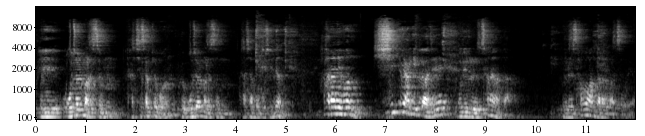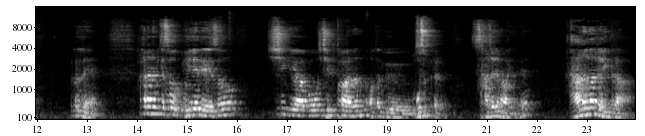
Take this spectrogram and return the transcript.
우리 5절 말씀 같이 살펴본 그 5절 말씀 다시 한번 보시면 하나님은 시기하기까지 우리를 사랑한다. 우리를 사모한다라고 말씀을 해요. 그런데 하나님께서 우리에 대해서 시기하고 질투하는 어떤 그 모습들 4절에 나와 있는데 가능한 여인들아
